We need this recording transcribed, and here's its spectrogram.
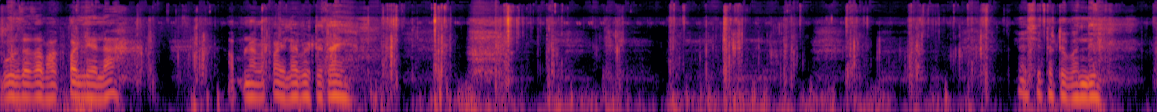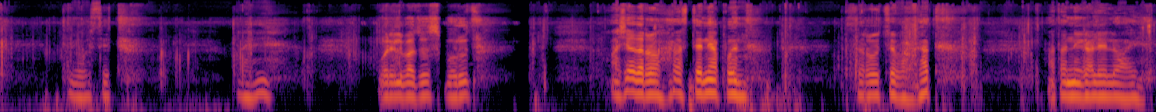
बुरदाचा भाग पडलेला. आपल्याला पाहायला भेटत आहे. अशी तटबंदी व्यवस्थित आहे. वरील बाजूस भरूच अशा दर रस्त्याने आपण सर्वोच्च भागात आता निघालेलो आहे.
